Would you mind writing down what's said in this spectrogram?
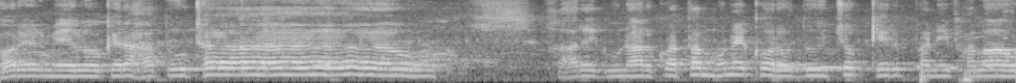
ঘরের মেয়ে লোকের হাত উঠাও। আরে গুনার কথা মনে করো, দুই চোখের পানি ফালাও।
